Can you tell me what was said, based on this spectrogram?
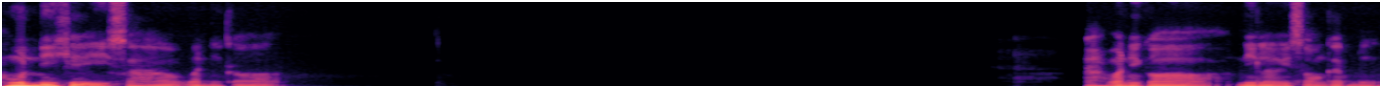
หุ้นนี้เคอีซาววันนี้ก็วันนี้ก็นี่เลยสองกับหนึ่ง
